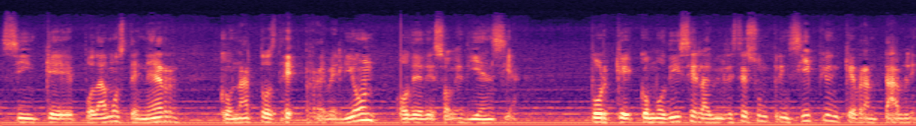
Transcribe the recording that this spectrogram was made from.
sin que podamos tener con actos de rebelión o de desobediencia. Porque como dice la Biblia, este es un principio inquebrantable.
